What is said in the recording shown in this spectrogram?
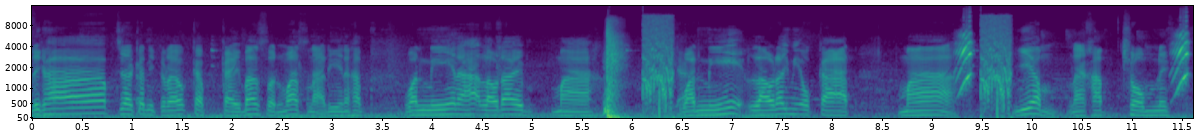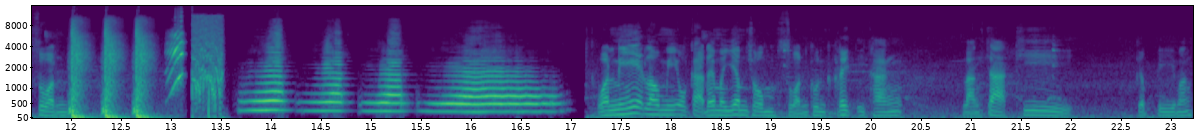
วัสดีครับ เจอกันอีกแล้วกับไก่บ้านสวนวาสนาดีนะครับ วันนี้นะฮะเราได้มา วันนี้เราได้มีโอกาสมาเยี่ยมนะครับ ชมในส่วน วันนี้เรามีโอกาสได้มาเยี่ยมชมสวนคุณคลิกอีกครั้ง หลังจากที่เกือบปีมั้ง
